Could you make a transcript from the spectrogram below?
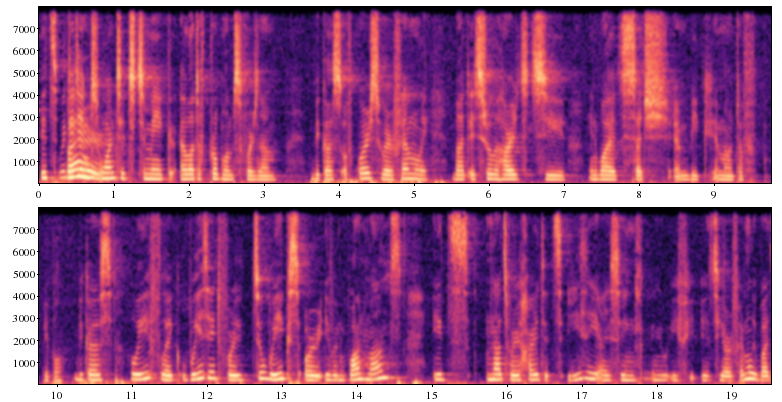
it's we better. didn't want it to make a lot of problems for them because of course we're family but it's really hard to invite such a big amount of people because live like visit for two weeks or even one month it's not very hard it's easy i think uh, if it's your family but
